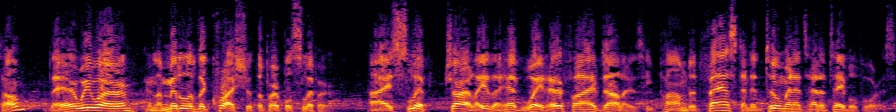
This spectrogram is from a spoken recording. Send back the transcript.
So, there we were, in the middle of the crush at the Purple Slipper. I slipped Charlie, the head waiter, five dollars. He palmed it fast, and in two minutes had a table for us.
